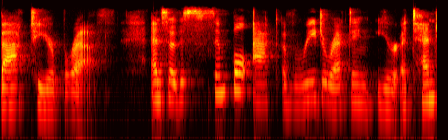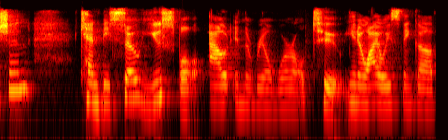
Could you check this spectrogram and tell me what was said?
back to your breath. And so, this simple act of redirecting your attention can be so useful out in the real world too. You know, I always think of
